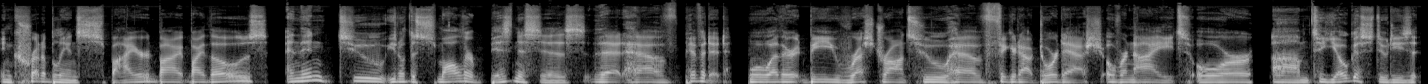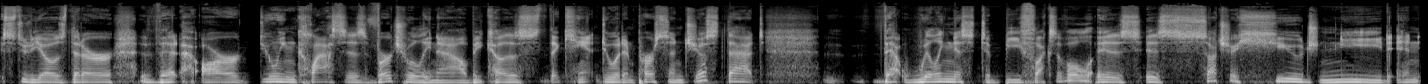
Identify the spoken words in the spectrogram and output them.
incredibly inspired by by those and then to you know the smaller businesses that have pivoted well whether it be restaurants who have figured out DoorDash overnight or um, to yoga studios studios that are that are doing classes virtually now because they can't do it in person. Just that that willingness to be flexible is is such a huge need in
